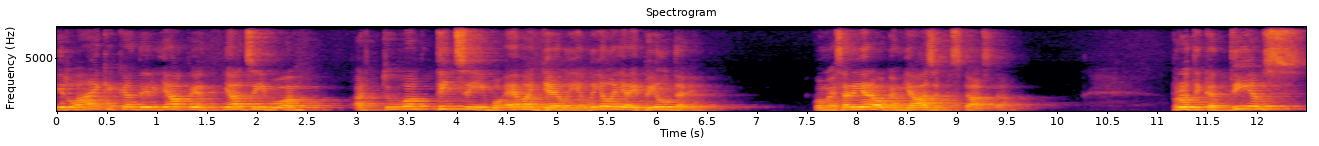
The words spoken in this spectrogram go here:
Ir laiki, kad ir jāpie, jādzīvo ar to ticību evaņģēlīja lielajai bildei, ko mēs arī ieraugām Jāzepa stāstā. Proti, ka Dievs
